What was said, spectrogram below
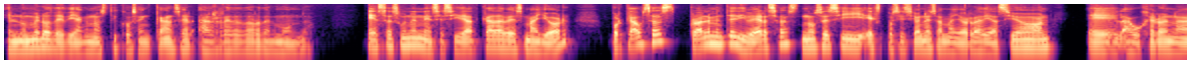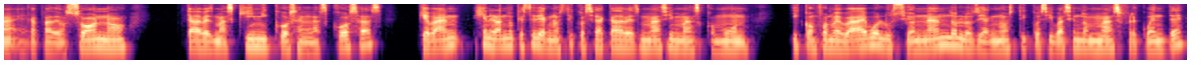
el número de diagnósticos en cáncer alrededor del mundo. Esa es una necesidad cada vez mayor por causas probablemente diversas. No sé si exposiciones a mayor radiación, el agujero en la capa de ozono, cada vez más químicos en las cosas que van generando que este diagnóstico sea cada vez más y más común. Y conforme va evolucionando los diagnósticos y va siendo más frecuente,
